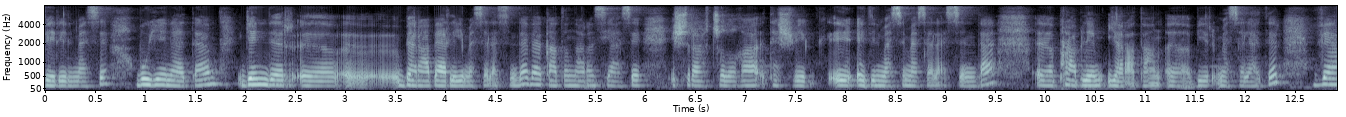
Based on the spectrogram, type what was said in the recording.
verilməsi bu yenə də gender bərabərliyi məsələsində və qadınların siyasi iştirakçılığa təşviq edilməsi məsələsində problem yaradan bir məsələdir və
